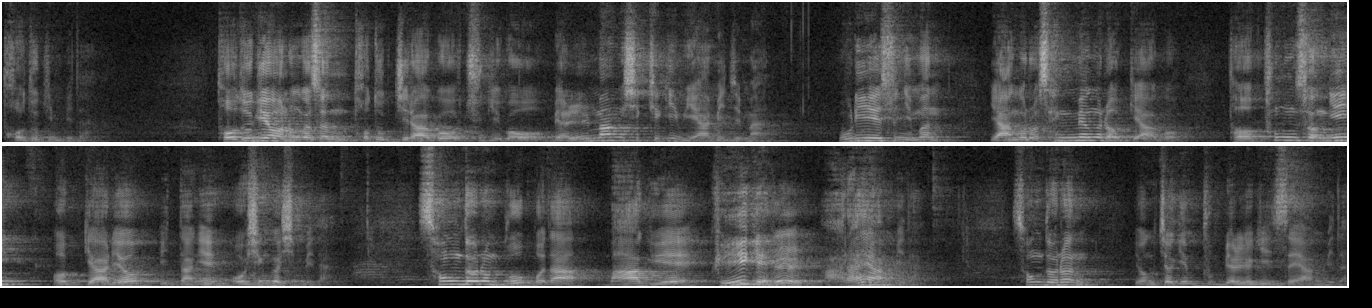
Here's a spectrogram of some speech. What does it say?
도둑입니다. 도둑이 오는 것은 도둑질하고 죽이고 멸망시키기 위함이지만 우리 예수님은 양으로 생명을 얻게 하고 더 풍성히 얻게 하려 이 땅에 오신 것입니다. 성도는 무엇보다 마귀의 괴계를 알아야 합니다. 성도는 영적인 분별력이 있어야 합니다.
